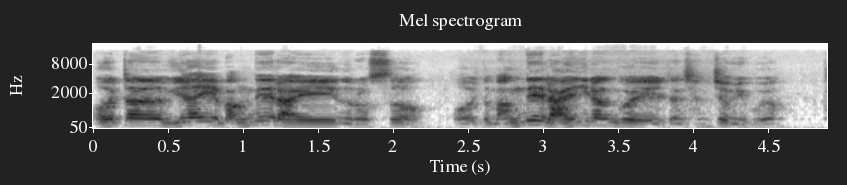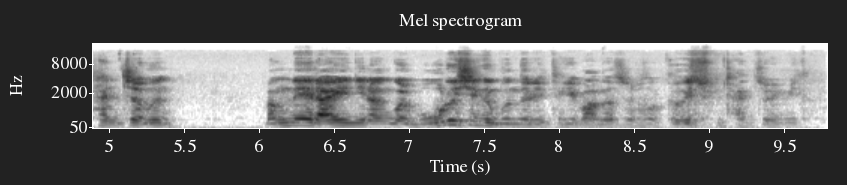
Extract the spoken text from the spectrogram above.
어 일단 위아이의 막내 라인으로서 어 일단 막내 라인이란 거에 일단 장점이고요. 단점은 막내 라인이란 걸 모르시는 분들이 되게 많아서 그게 좀 단점입니다.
